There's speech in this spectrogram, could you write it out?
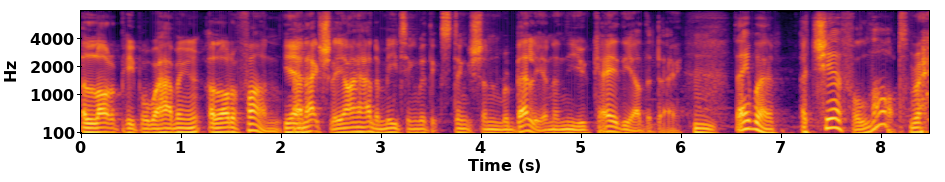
a lot of people were having a lot of fun. Yeah. And actually, I had a meeting with Extinction Rebellion in the UK the other day. Hmm. They were a cheerful lot. Right.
